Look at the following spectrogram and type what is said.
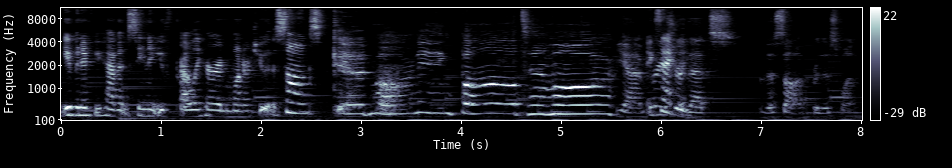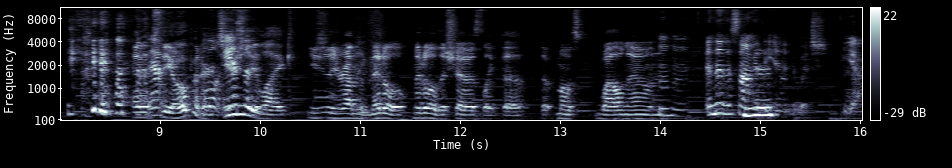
even if you haven't seen it, you've probably heard one or two of the songs. Good morning, Baltimore. Yeah, I'm pretty Exactly. sure that's the song for this one. And it's the opener. well, it's usually the- like usually around the middle middle of the show is like the, the most well known. Mm-hmm. And then the song at the end, which Yeah.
